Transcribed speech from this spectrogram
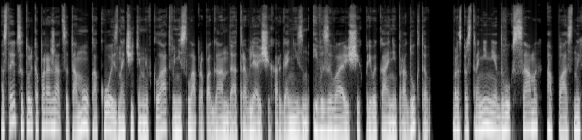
Остается только поражаться тому, какой значительный вклад внесла пропаганда отравляющих организм и вызывающих привыкание продуктов в распространение двух самых опасных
